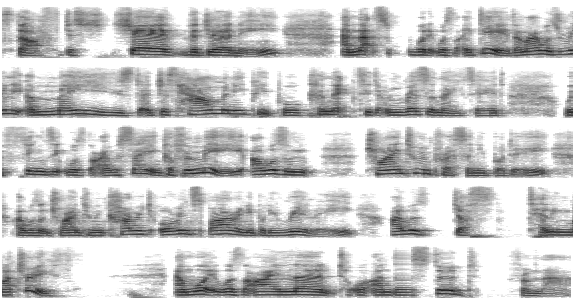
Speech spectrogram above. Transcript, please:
stuff, just share the journey. And that's what it was that I did. And I was really amazed at just how many people connected and resonated with things it was that I was saying. Because for me, I wasn't trying to impress anybody, I wasn't trying to encourage or inspire anybody, really. I was just telling my truth and what it was that I learned or understood from that.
